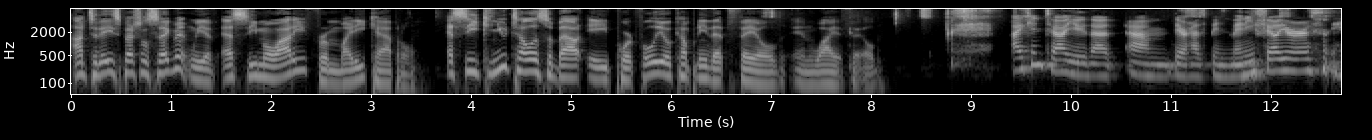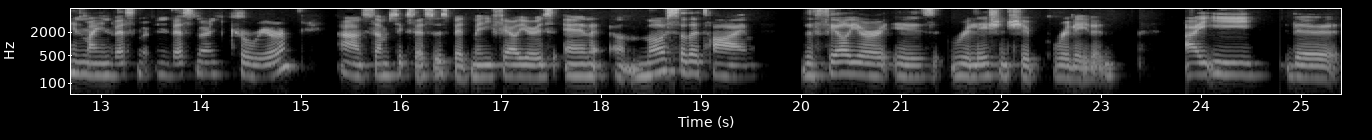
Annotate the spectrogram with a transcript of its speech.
On today's special segment, we have SC Moatti from Mighty Capital. SC, can you tell us about a portfolio company that failed and why it failed? I can tell you that um, there has been many failures in my investment investment career. Uh, some successes, but many failures, and uh, most of the time, the failure is relationship related, i.e., the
